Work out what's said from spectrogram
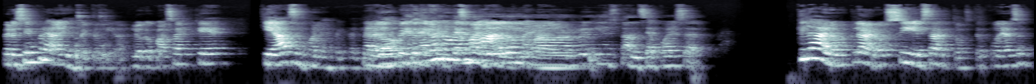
Pero siempre hay expectativas. Lo que pasa es que, ¿qué haces con las expectativas? Claro, las expectativas no hacen mayor o menor instancia, puede ser. Claro, claro, sí, exacto. Te puede hacer,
